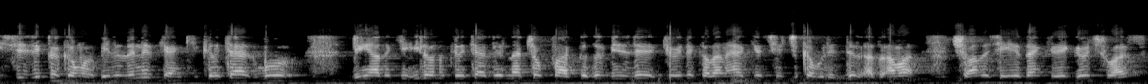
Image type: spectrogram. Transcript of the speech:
işsizlik rakamı belirlenirken ki kriter bu dünyadaki İLO'nun kriterlerinden çok farklıdır. Bizde köyde kalan herkes çiftçi kabul edilir. Ama şu anda şehirden köye göç var.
